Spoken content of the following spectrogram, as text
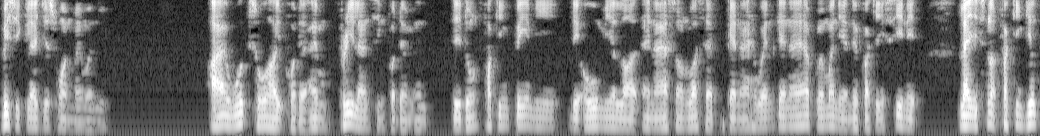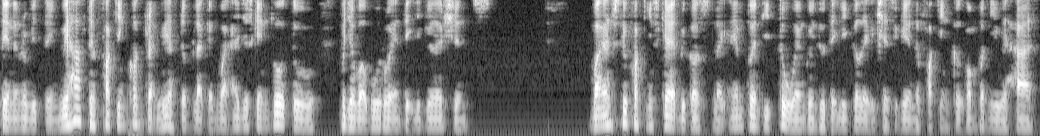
Basically, I just want my money. I work so hard for them. I'm freelancing for them, and they don't fucking pay me. They owe me a lot, and I ask on WhatsApp, can I when can I have my money? And they fucking seen it. Like it's not fucking guilty and everything. We have the fucking contract. We have the black and white. I just can go to pejabat buruh and take legal actions. But I'm still fucking scared because like M22, I'm going to take legal actions again. The fucking company we has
